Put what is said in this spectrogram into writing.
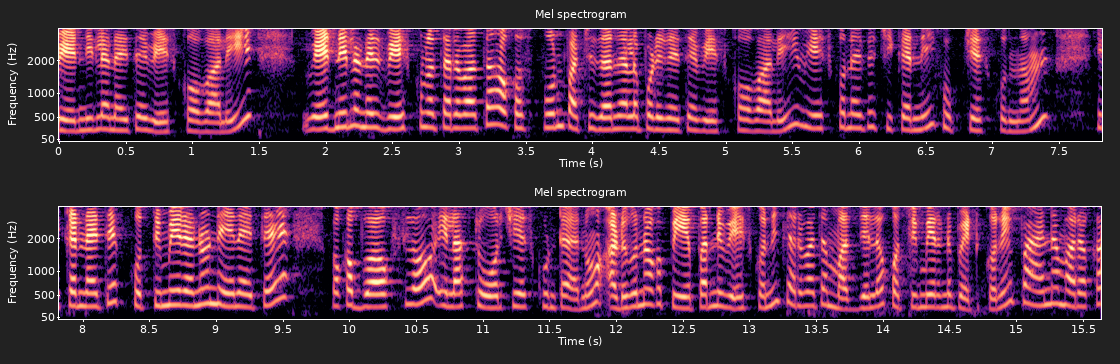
వేడి నీళ్ళని అయితే వేసుకోవాలి. వేడి నీళ్ళు అనేది వేసుకున్న తర్వాత ఒక స్పూన్ పచ్చిధాన్యాల పొడిని అయితే వేసుకోవాలి. వేసుకొని అయితే చికెన్ని కుక్ చేసుకుందాం. ఇక్కడనైతే కొత్తిమీరను నేనైతే ఒక బాక్స్లో ఇలా స్టోర్ చేసుకుంటాను. అడుగున ఒక పేపర్ని వేసుకొని తర్వాత మధ్యలో కొత్తిమీరను పెట్టుకొని పైన మరొక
